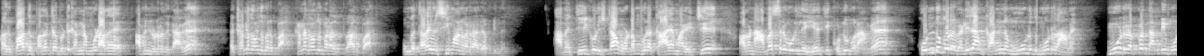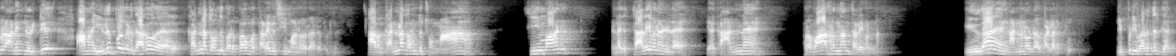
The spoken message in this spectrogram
அவர் பார்த்து பதட்டப்பட்டு கண்ணை மூடாத அப்படின்னு சொல்றதுக்காக கண்ணை திறந்து பாருப்பா கண்ணை திறந்து பாரு பாருப்பா. உங்க தலைவர் சீமான் வர்றாரு அப்படின்னு. அவன் தீக்குளிச்சுட்டான் உடம்புற காயமாயிடுச்சு. அவனை அவசர ஊழியில் ஏற்றி கொண்டு போகிறாங்க கொண்டு போகிற வழியில அவன் கண்ணை மூடுது மூடுறான் அவன். மூடுறப்ப தம்பி மூடுறானேன்னு சொல்லிட்டு அவனை இழுப்புங்கிறதுக்காக கண்ணை திறந்து பாருப்பா உங்கள் தலைவர் சீமான் வர்றாரு அப்படின்னு. அவன் கண்ணை திறந்து சொன்னான் சீமான் எனக்கு தலைவன் அல்ல எனக்கு அண்ணன். பிரபாகரன் தான் தலைவன் இதுதான் எங்கள் அண்ணனோட வளர்ப்பு. இப்படி வளர்த்துருக்காரு.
